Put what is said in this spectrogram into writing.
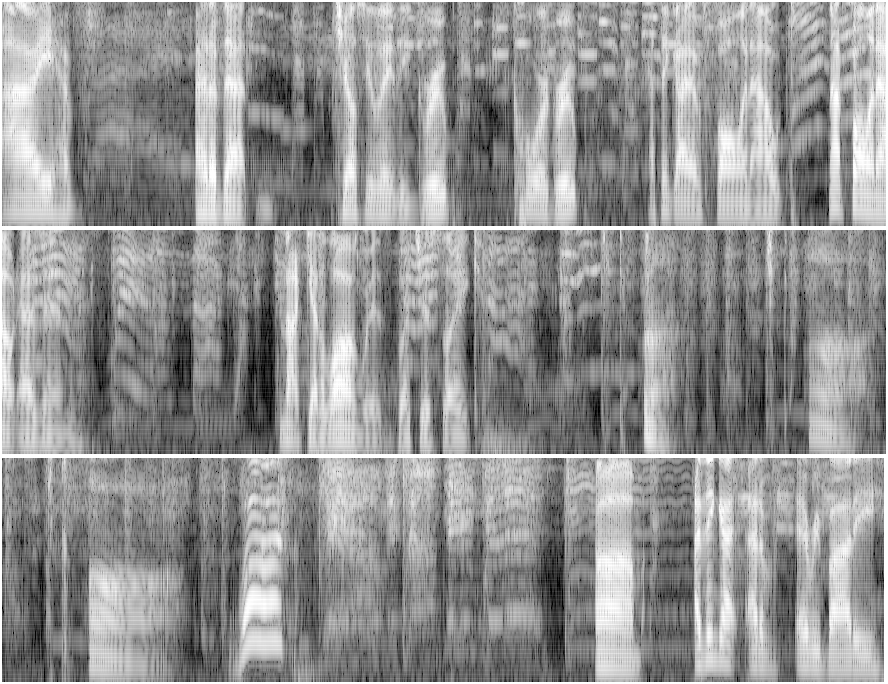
I have, out of that Chelsea lately group, core group, I think I have fallen out. Not fallen out as in not get along with, but just like, uh, uh, uh, what? Um, I think I, out of everybody,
